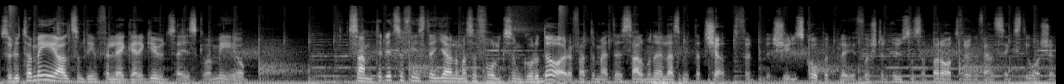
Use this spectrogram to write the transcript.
Så du tar med allt som din förläggare Gud säger ska vara med och Samtidigt så finns det en jävla massa folk som går och dör för att de äter salmonella-smittat kött, för kylskåpet blev ju först en hushållsapparat för ungefär 60 år sedan.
